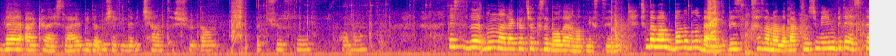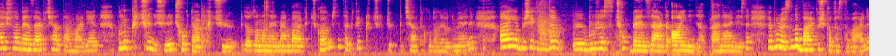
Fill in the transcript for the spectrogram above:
Ve arkadaşlar bir de bu şekilde bir çanta şuradan açıyorsunuz falan. Ve size bununla alakalı çok kısa bir olay anlatmak istiyorum. Şimdi ben bana bunu verdi. Biz kısa zamanda baktığımız için benim bir de eskiden şuna benzer bir çantam vardı. Yani bunun küçüğünü düşünün. Çok daha küçüğü. Bir de o zamanlar ben bayağı küçük olduğum için tabii ki küçücük bir çanta kullanıyordum yani. Aynı bu şekilde e, burası çok benzerdi. Aynıydı hatta neredeyse. Ve burasında baykuş kafası vardı.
